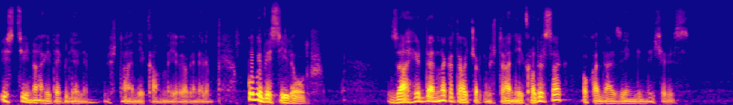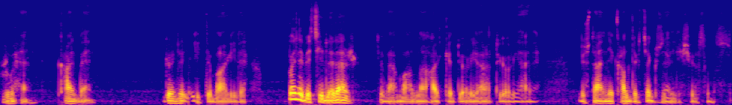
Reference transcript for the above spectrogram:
istinayı da bilelim. Müstahni kalmayı öğrenelim. Bu bir vesile olur. Zahirden ne kadar çok müstahni kalırsak o kadar zenginleşiriz. Ruhen, kalben, gönül itibariyle. Böyle vesileler Cenab-ı Allah halk ediyor, yaratıyor yani. Müstahni kaldıkça güzelleşiyorsunuz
